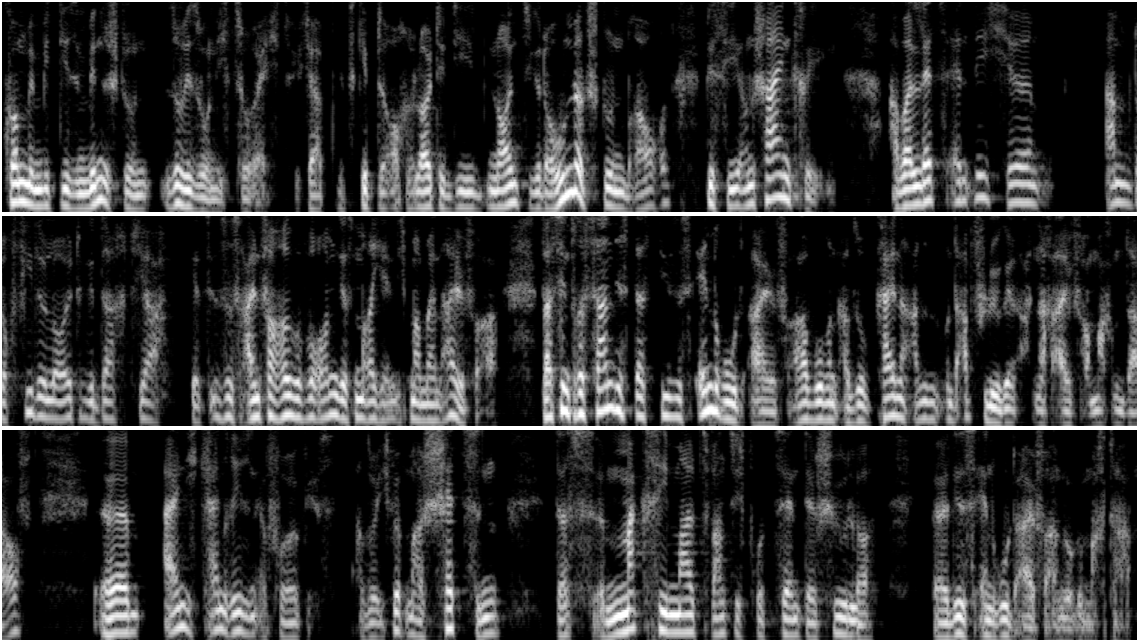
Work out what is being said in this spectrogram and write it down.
kommen mit diesen Mindeststunden sowieso nicht zurecht. Ich hab, es gibt auch Leute, die 90 oder 100 Stunden brauchen, bis sie ihren Schein kriegen. Aber letztendlich äh, haben doch viele Leute gedacht, ja, jetzt ist es einfacher geworden, jetzt mache ich endlich mal mein IFA. Was interessant ist, dass dieses Enroute IFA, wo man also keine An- und Abflüge nach IFA machen darf, äh, eigentlich kein Riesenerfolg ist. Also ich würde mal schätzen, dass maximal 20 Prozent der Schüler äh, dieses Enroute IFA nur gemacht haben.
